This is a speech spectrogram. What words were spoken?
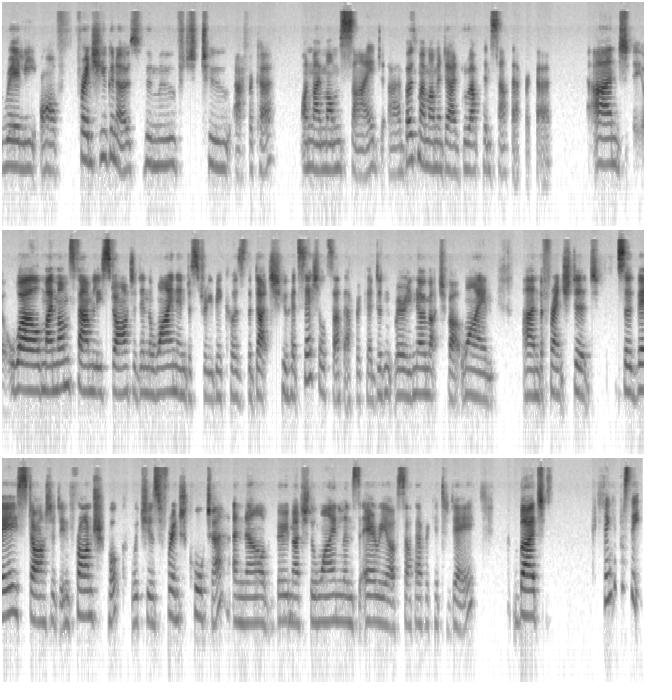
really of French Huguenots who moved to Africa on my mom's side. Uh, both my mom and dad grew up in South Africa. And while my mom's family started in the wine industry because the Dutch who had settled South Africa didn't really know much about wine, and the French did. So they started in Franschhoek, which is French Quarter, and now very much the winelands area of South Africa today. But I think it was the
